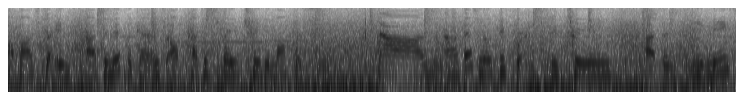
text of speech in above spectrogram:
about the uh, significance of participatory democracy. Uh, there's no difference between uh, the elites,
